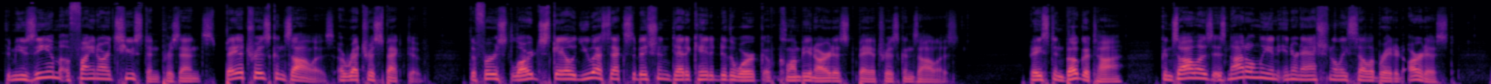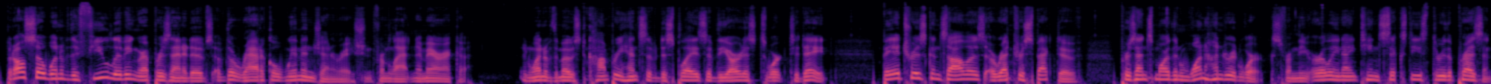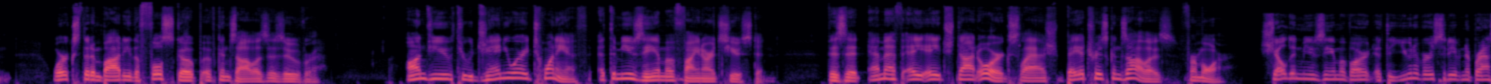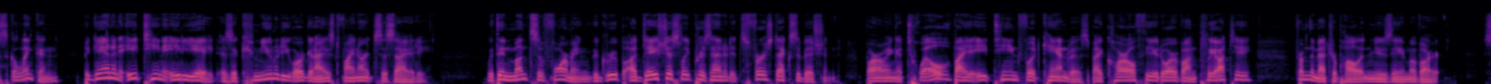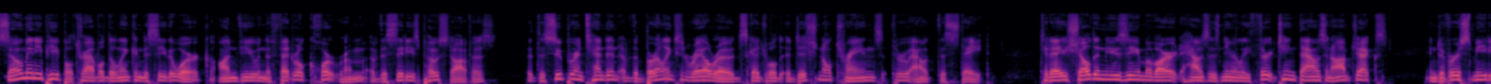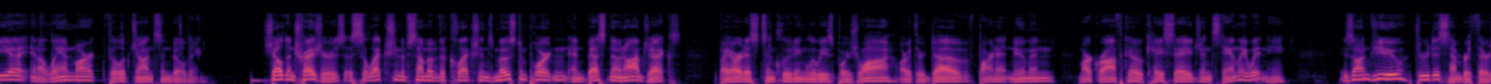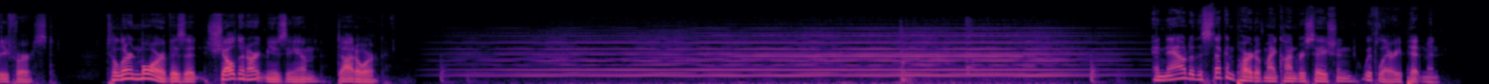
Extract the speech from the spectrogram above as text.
The Museum of Fine Arts Houston presents Beatriz Gonzalez, a retrospective, the first large scale U.S. exhibition dedicated to the work of Colombian artist Beatriz Gonzalez. Based in Bogota, Gonzalez is not only an internationally celebrated artist, but also one of the few living representatives of the radical women generation from Latin America. In one of the most comprehensive displays of the artist's work to date, Beatriz Gonzalez, a retrospective, presents more than 100 works from the early 1960s through the present, works that embody the full scope of Gonzalez's oeuvre. On view through January 20th at the Museum of Fine Arts Houston. Visit mfah.org slash Beatriz Gonzalez for more. Sheldon Museum of Art at the University of Nebraska-Lincoln began in 1888 as a community organized fine arts society. Within months of forming, the group audaciously presented its first exhibition, borrowing a 12 by 18 foot canvas by Carl Theodor von Piloty from the Metropolitan Museum of Art. So many people traveled to Lincoln to see the work, on view in the federal courtroom of the city's post office, that the superintendent of the Burlington Railroad scheduled additional trains throughout the state. Today, Sheldon Museum of Art houses nearly 13,000 objects in diverse media in a landmark Philip Johnson building. Sheldon treasures a selection of some of the collection's most important and best known objects by artists including Louise Bourgeois, Arthur Dove, Barnett Newman, Mark Rothko, Kay Sage, and Stanley Whitney, is on view through December 31st. To learn more, visit sheldonartmuseum.org. And now to the second part of my conversation with Lari Pittman.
